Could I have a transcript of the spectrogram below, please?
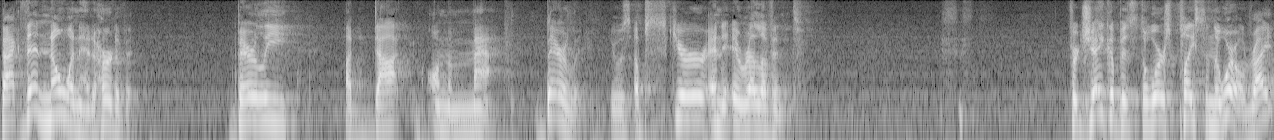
back then, no one had heard of it. Barely a dot on the map. Barely. It was obscure and irrelevant. For Jacob, it's the worst place in the world, right?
